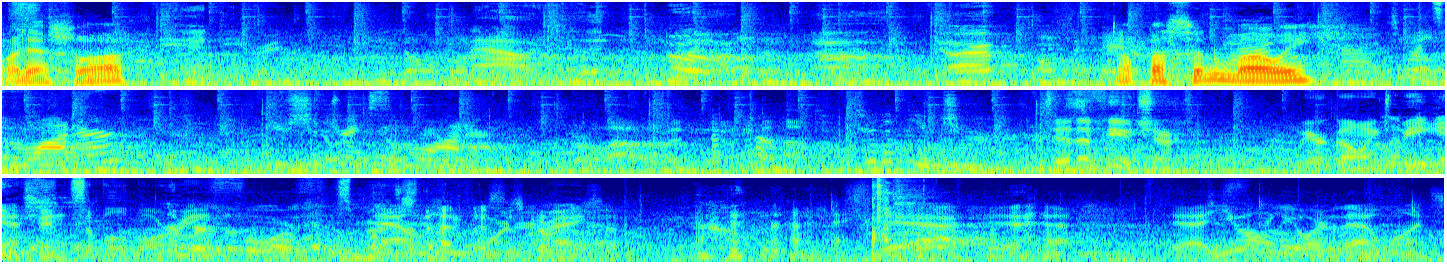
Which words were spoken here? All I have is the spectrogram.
Olha só. Tá passando mal, hein? Going to be invincible, Maureen. Number four from down the corner, right? yeah, yeah. Yeah, you only order that once.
